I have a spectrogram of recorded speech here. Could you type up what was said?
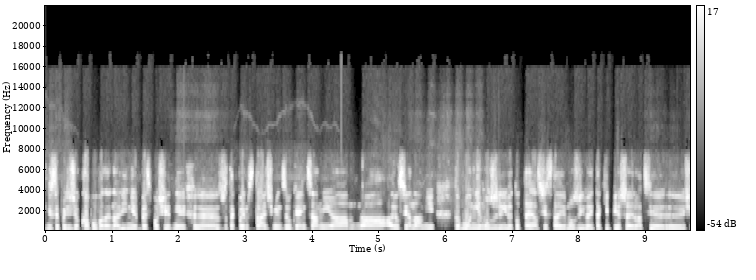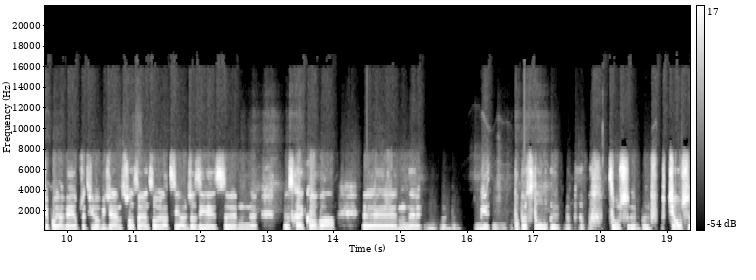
nie chcę powiedzieć okopów, ale na linię bezpośrednich, e, że tak powiem, stać między Ukraińcami a, a, a, Rosjanami. To było niemożliwe, to teraz się staje możliwe i takie pierwsze relacje się pojawiają. Przed chwilą widziałem wstrząsającą relację Al Jazeera z, z Charkowa po prostu, cóż, wciąż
